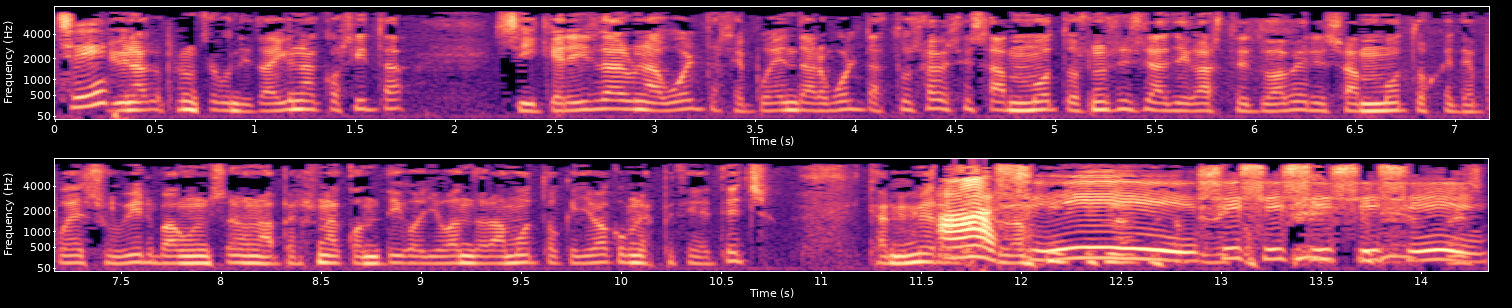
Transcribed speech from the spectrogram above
¿Sí? un segundito, hay una cosita. Si queréis dar una vuelta, se pueden dar vueltas. Tú sabes esas motos, no sé si las llegaste tú a ver, esas motos que te puedes subir, va una persona contigo llevando la moto que lleva como una especie de techo. Que a mí me ah, sí, sí, sí, sí, sí, sí, pues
